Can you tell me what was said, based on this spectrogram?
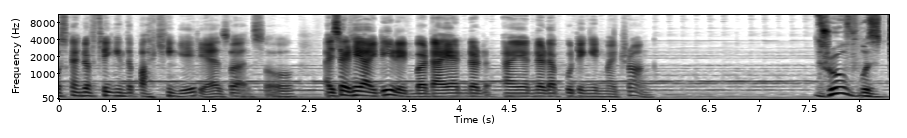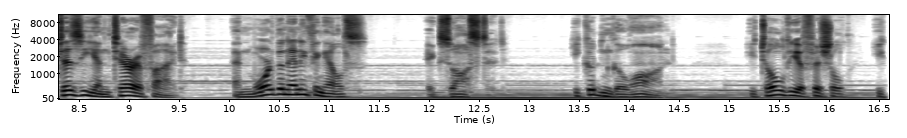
those kind of thing in the parking area as well. So I said, hey, I did it, but I ended I ended up putting in my trunk. Dhruv was dizzy and terrified, and more than anything else, exhausted. He couldn't go on. He told the official he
